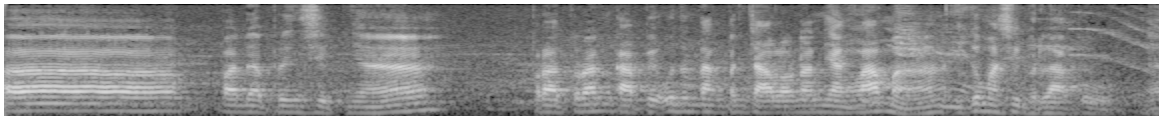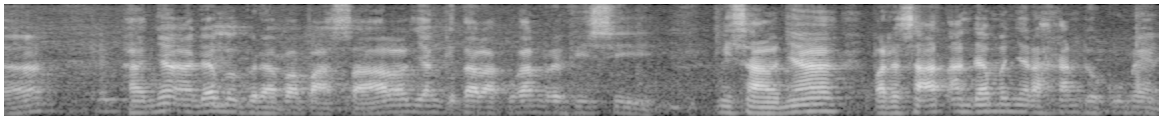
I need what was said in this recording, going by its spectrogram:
eh, pada prinsipnya peraturan KPU tentang pencalonan yang lama itu masih berlaku. Ya. Hanya ada beberapa pasal yang kita lakukan revisi. Misalnya pada saat Anda menyerahkan dokumen,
